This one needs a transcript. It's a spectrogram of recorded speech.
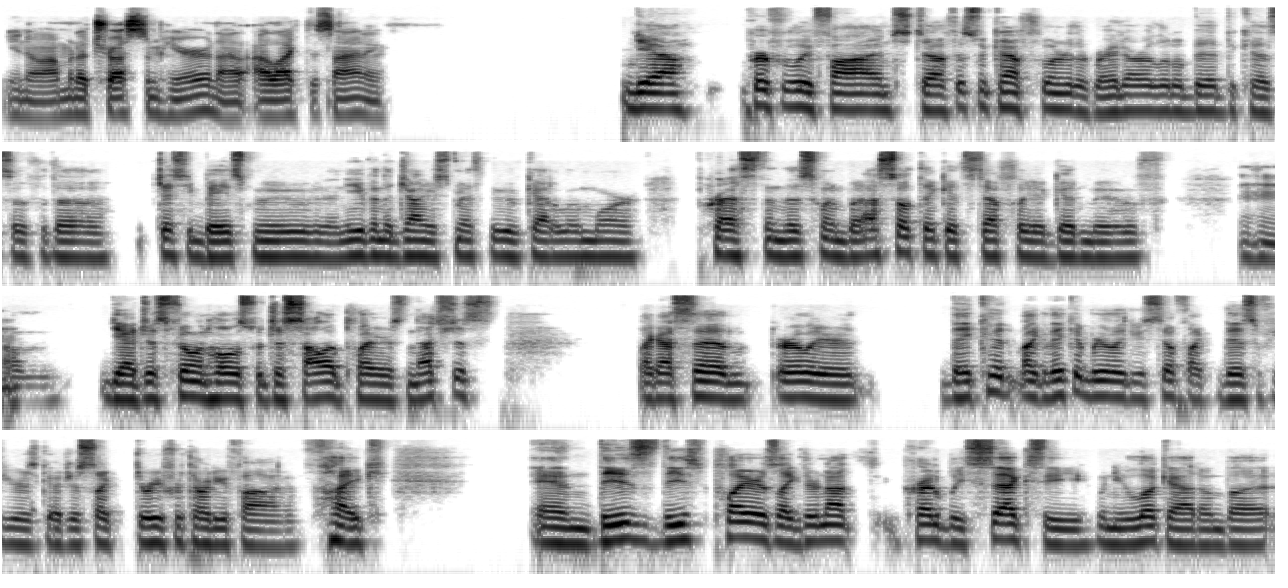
you know I'm going to trust him here, and I, I, like the signing. Yeah, perfectly fine stuff. This one kind of flew under the radar a little bit because of the Jessie Bates move, and even the Jonnu Smith move got a little more press than this one. But I still think it's definitely a good move. Mm-hmm. Um, yeah, just filling holes with just solid players, and that's just like I said earlier. They could like they could really do stuff like this a few years ago, just like three for thirty five. Like and these these players like they're not incredibly sexy when you look at them, but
